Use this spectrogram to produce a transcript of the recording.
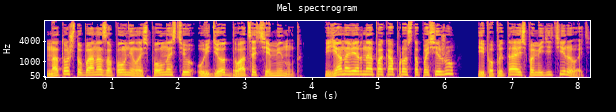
На то, чтобы она заполнилась полностью, уйдет 27 минут. Я, наверное, пока просто посижу и попытаюсь помедитировать.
